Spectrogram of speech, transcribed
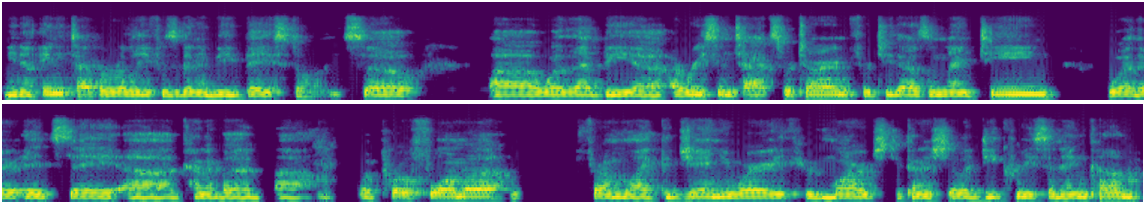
you know any type of relief is going to be based on. So uh, whether that be a, a, recent tax return for 2019, whether it's a uh, kind of a, um, a pro forma from like January through March to kind of show a decrease in income,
